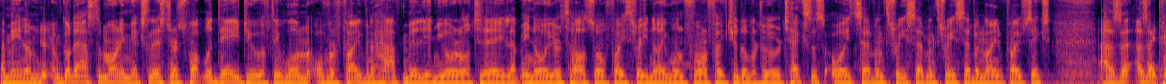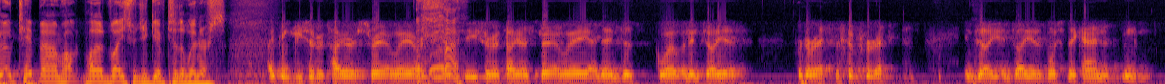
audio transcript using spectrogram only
I mean, I'm, I'm going to ask the Morning Mix listeners, what would they do if they won over five and a half million euro today? Let me know your thoughts. 053 914 5222 or text us 087 373 As a, as a I proud Tipp man, what, what advice would you give to the winners? I think you should retire straight away, or DSD should retire straight away, and then just go out and enjoy it for the rest of the for the rest. Enjoy it, enjoy it as much as they can. And,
